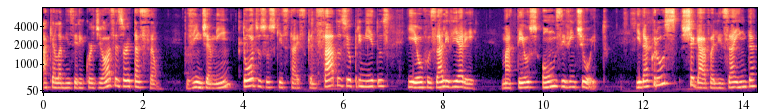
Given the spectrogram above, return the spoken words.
aquela misericordiosa exortação: Vinde a mim, todos os que estáis cansados e oprimidos, e eu vos aliviarei. Mateus 11, 28. E da cruz chegava-lhes ainda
